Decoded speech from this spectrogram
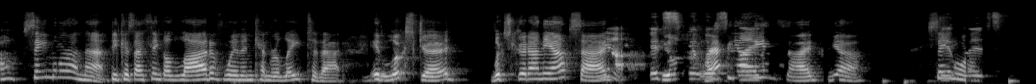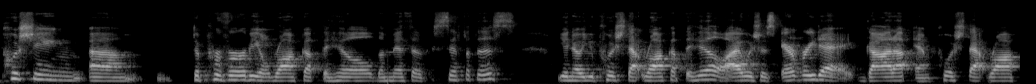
Oh, say more on that because I think a lot of women can relate to that. It looks good, looks good on the outside. Yeah, it's it crappy was like, on the inside. Yeah, say it more. was pushing um, the proverbial rock up the hill, the myth of Sisyphus. You know, you push that rock up the hill. I was just every day got up and pushed that rock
